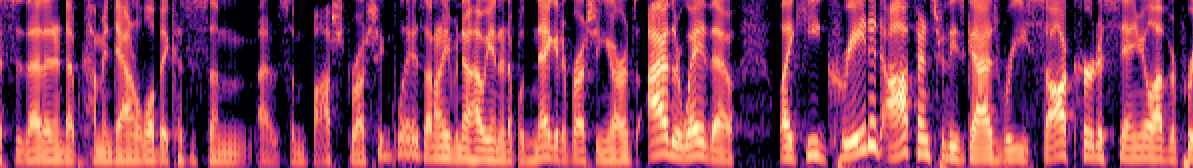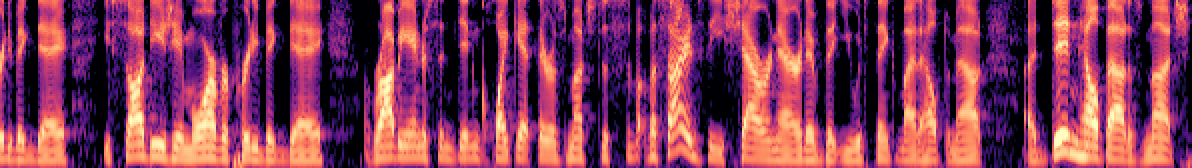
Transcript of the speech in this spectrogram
I guess that ended up coming down a little bit because of some uh, some botched rushing plays. I don't even know how he ended up with negative rushing yards. Either way, though, like he created offense for these guys where you saw Curtis Samuel have a pretty big day, you saw DJ Moore have a pretty big day. Robbie Anderson didn't quite get there as much. besides the shower narrative that you would think might have helped him out, uh, didn't help out as much.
